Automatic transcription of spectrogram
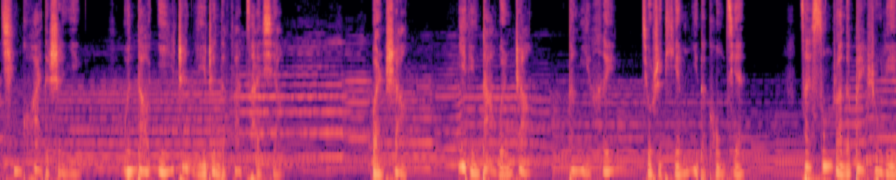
轻快的声音。闻到一阵一阵的饭菜香。晚上，一顶大蚊帐，灯一黑，就是甜蜜的空间，在松软的被褥里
